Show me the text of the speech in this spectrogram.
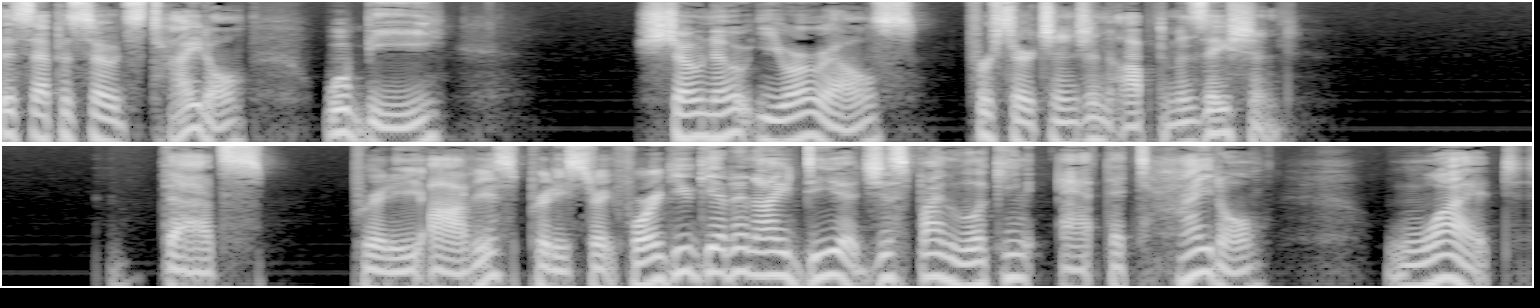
this episode's title will be show note URLs for search engine optimization. That's pretty obvious, pretty straightforward. You get an idea just by looking at the title what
